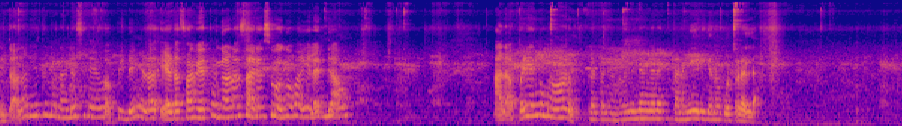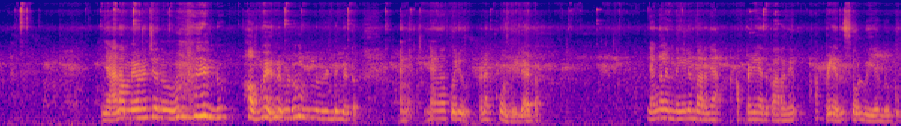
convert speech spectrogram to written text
എന്താണെന്ന് അറിയത്തില്ല നല്ല സ്നേഹം. പിന്നെ ഇട ഇട സമയത്ത് കാണാൻ സരസ്സും അങ്ങ് വയലന്റ് ആവും അതപ്പോഴേ അങ്ങ് മാറും കേട്ടോ. ഞങ്ങൾ പിന്നെ അങ്ങനെ പിണങ്ങിയിരിക്കുന്ന കൂട്ടരല്ല. ഞാൻ അമ്മയോട് ചെന്ന് വീണ്ടും അമ്മ എന്നോടും ഒന്ന് വീണ്ടും കേട്ടോ. അങ്ങനെ ഞങ്ങൾക്കൊരു ഇണക്കമൊന്നുമില്ല കേട്ടോ. ഞങ്ങൾ എന്തെങ്കിലും പറഞ്ഞാൽ അപ്പോഴേ അത് പറഞ്ഞ് അപ്പോഴേ അത് സോൾവ് ചെയ്യാൻ നോക്കും.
